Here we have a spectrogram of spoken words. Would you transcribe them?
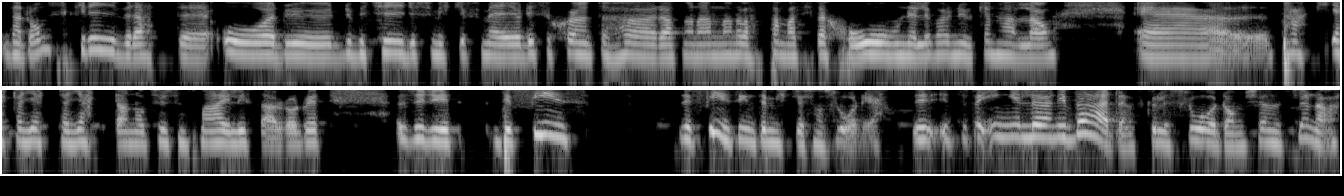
när de skriver att eh, Åh, du, du betyder så mycket för mig och det är så skönt att höra att någon annan har varit i samma situation eller vad det nu kan handla om. Eh, tack, hjärtan, hjärtan, hjärtan och tusen smileysar. Och du vet, alltså, du vet, det, finns, det finns inte mycket som slår det. det. Ingen lön i världen skulle slå de känslorna.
